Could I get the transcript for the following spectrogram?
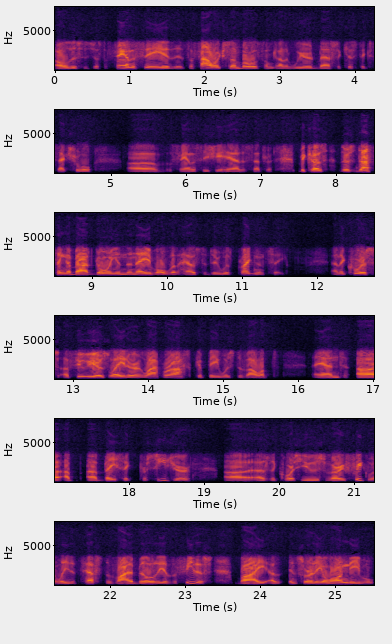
oh, this is just a fantasy. It, it's a phallic symbol some kind of weird masochistic sexual uh, fantasy she had, etc. Because there's nothing about going in the navel that has to do with pregnancy. And of course, a few years later, laparoscopy was developed, and uh, a, a basic procedure, uh, as of course used very frequently to test the viability of the fetus by uh, inserting a long needle,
